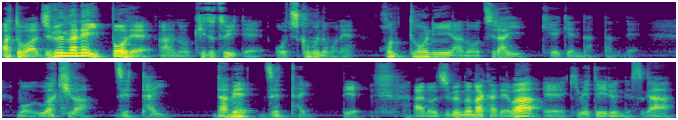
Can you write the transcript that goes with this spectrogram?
あとは自分がね一方であの傷ついて落ち込むのもね本当にあの辛い経験だったんでもう浮気は絶対ダメ絶対ってあの自分の中では、えー、決めているんですが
